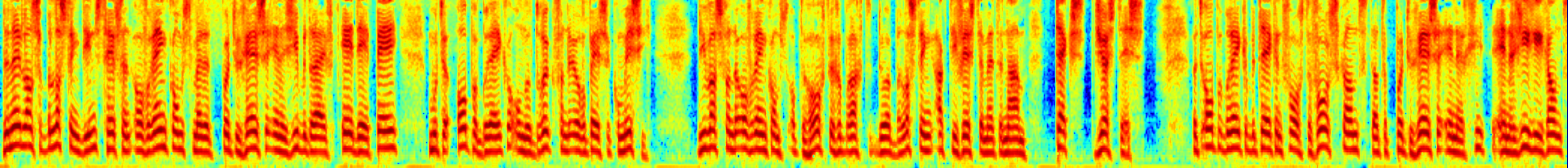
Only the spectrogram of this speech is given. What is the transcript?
De Nederlandse Belastingdienst heeft een overeenkomst met het Portugese energiebedrijf EDP moeten openbreken onder druk van de Europese Commissie. Die was van de overeenkomst op de hoogte gebracht door belastingactivisten met de naam Tax Justice. Het openbreken betekent volgens de Volkskrant dat de Portugese energie, energiegigant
